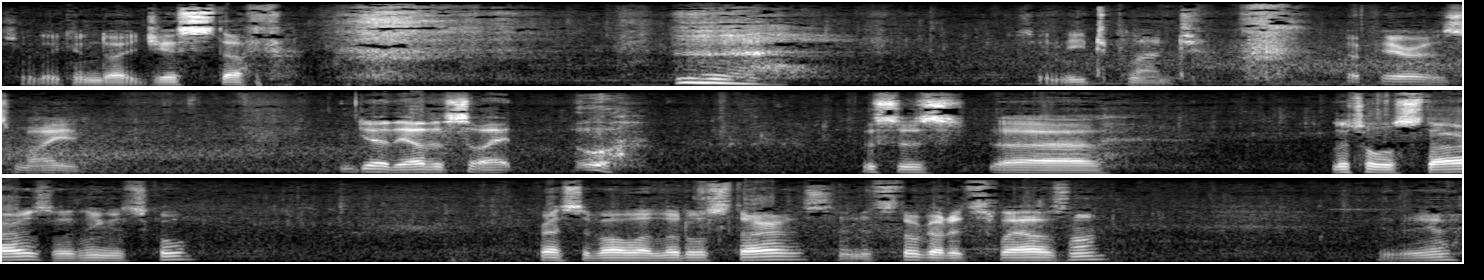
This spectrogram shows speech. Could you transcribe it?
so they can digest stuff. it's a neat plant. Up here is my, yeah, the other side. Oh, this is uh, Little Stars, I think it's called. Brassavola Little Stars, and it's still got its flowers on. There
